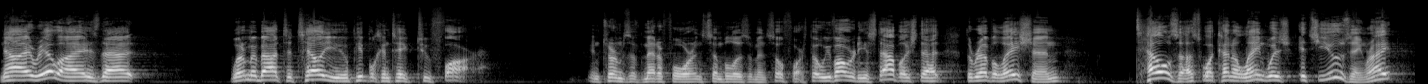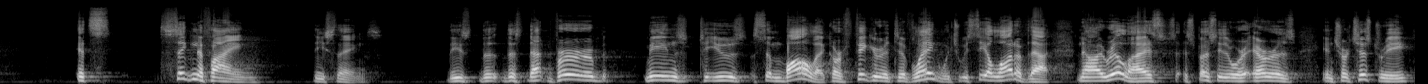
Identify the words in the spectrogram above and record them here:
Now, I realize that what I'm about to tell you, people can take too far in terms of metaphor and symbolism and so forth. But we've already established that the Revelation tells us what kind of language it's using, right? It's signifying these things. These, the, this, that verb means to use symbolic or figurative language. We see a lot of that. Now, I realize, especially there were eras in church history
